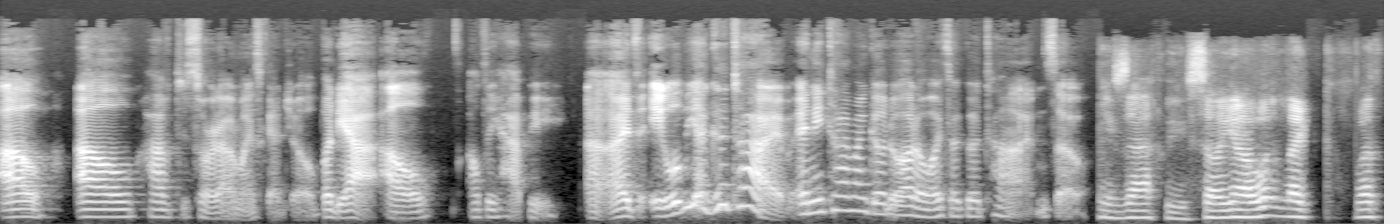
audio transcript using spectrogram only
I'll I'll have to sort out my schedule, but yeah, I'll I'll be happy. Uh, it, it will be a good time. Anytime I go to Ottawa, it's a good time. So Exactly. So, you know, what like what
